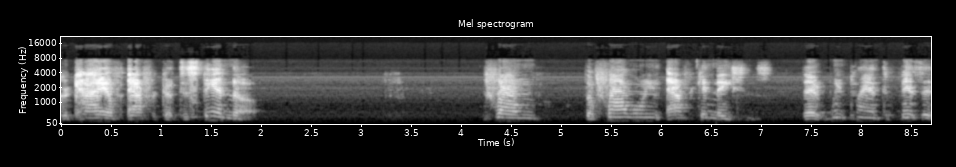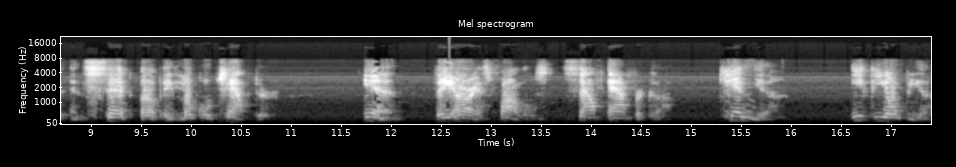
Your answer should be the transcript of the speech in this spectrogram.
Grekai of Africa, to stand up from the following African nations that we plan to visit and set up a local chapter in. They are as follows South Africa, Kenya, Ethiopia,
